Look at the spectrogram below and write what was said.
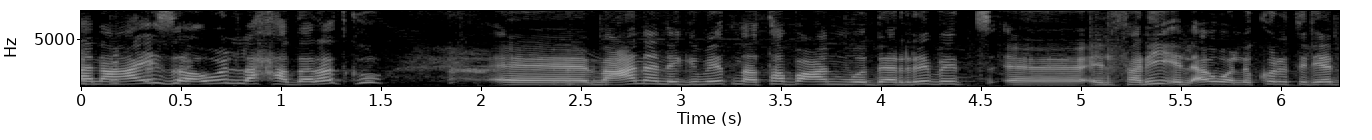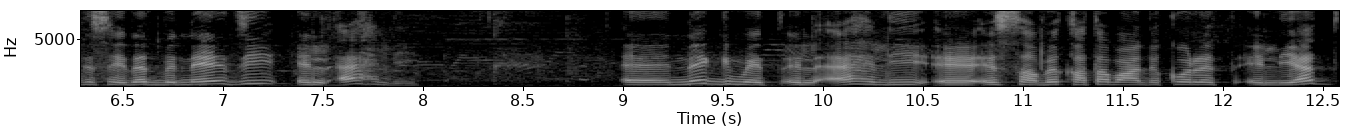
أنا عايزة أقول لحضراتكم آه، معانا نجمتنا طبعا مدربة آه، الفريق الأول لكرة اليد سيدات بالنادي الأهلي. آه، نجمة الأهلي آه، السابقة طبعا لكرة اليد.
